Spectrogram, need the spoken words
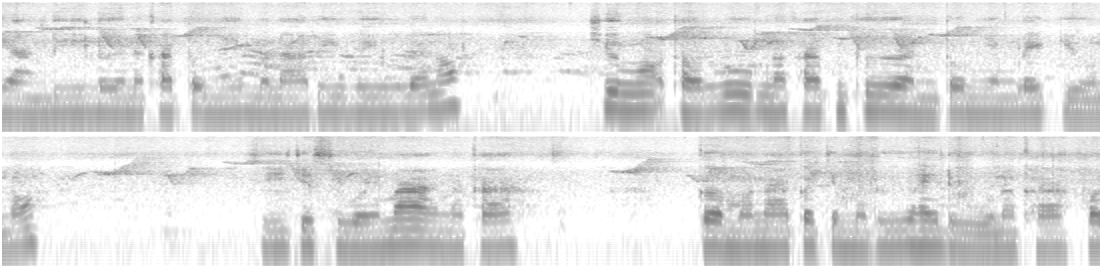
อย่างดีเลยนะคะต้นนี้มานารีวิวแล้วเนาะชื่อเงาะถอดรูปนะคะเพื่อนๆต้นยังเล็กอยู่เนาะสีจะสวยมากนะคะ ก็มานาก็จะมารื้อให้ดูนะคะเขา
